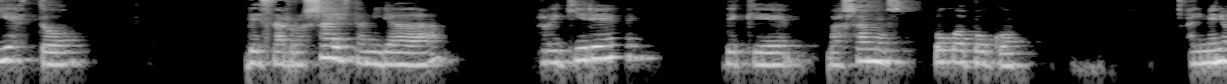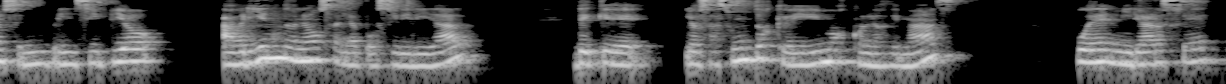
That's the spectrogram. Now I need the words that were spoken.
Y esto, desarrollar esta mirada, requiere de que vayamos poco a poco, al menos en un principio, abriéndonos a la posibilidad de que los asuntos que vivimos con los demás pueden mirarse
